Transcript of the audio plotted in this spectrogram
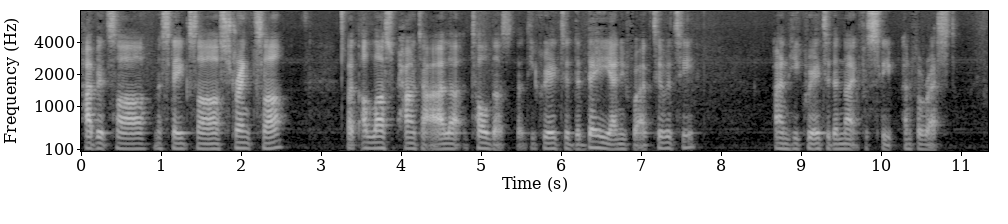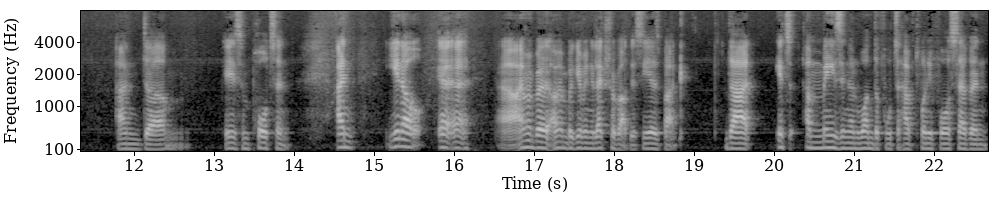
habits are, mistakes are, strengths are. But Allah subhanahu wa ta'ala told us that He created the day and for activity, and He created the night for sleep and for rest. And um, is important. And you know, uh, uh, I remember I remember giving a lecture about this years back that it's amazing and wonderful to have twenty four seven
